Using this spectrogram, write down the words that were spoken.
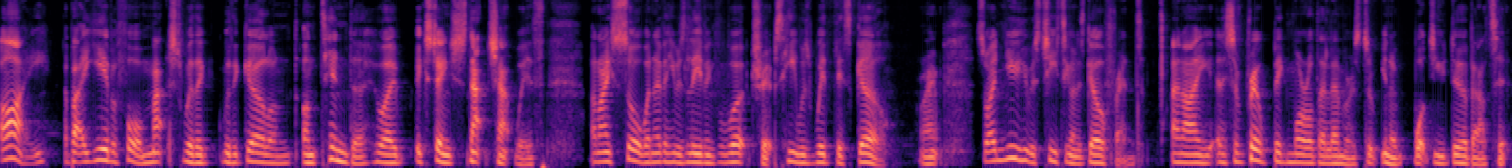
I about a year before matched with a with a girl on on Tinder who I exchanged Snapchat with, and I saw whenever he was leaving for work trips, he was with this girl. Right, so I knew he was cheating on his girlfriend, and I and it's a real big moral dilemma as to you know what do you do about it.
